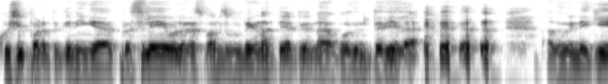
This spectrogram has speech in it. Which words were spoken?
குஷி படத்துக்கு நீங்கள் ப்ரெஸ்லேயே இவ்வளோ ரெஸ்பான்ஸ் கொடுத்தீங்கன்னா தேட்டர் என்ன ஆக போகுதுன்னு தெரியல. அதுவும் இன்னைக்கு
